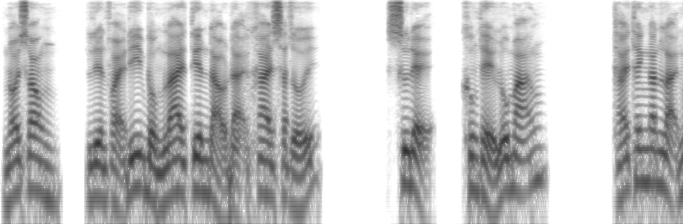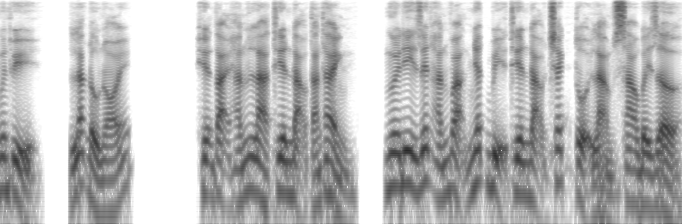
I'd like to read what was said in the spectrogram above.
Nói xong, liền phải đi bồng lai tiên đạo đại khai sát giới. Sư đệ, không thể lỗ mãng. Thái thanh ngăn lại nguyên thủy, lắc đầu nói, hiện tại hắn là thiên đạo tán thành, ngươi đi giết hắn vạn nhất bị thiên đạo trách tội làm sao bây giờ?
